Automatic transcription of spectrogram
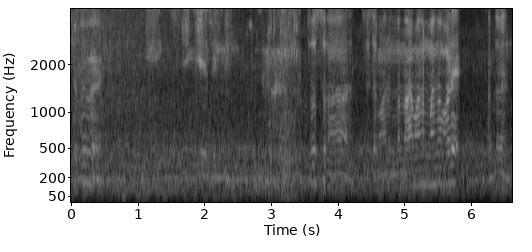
చెప్పవే సీకే తిండి చూస్తున్నా. చూసా మన మన మన మన వాడే. అర్థమైంది.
